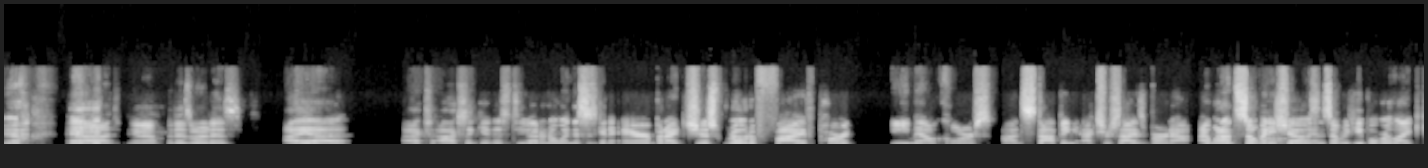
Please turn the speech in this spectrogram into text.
Yeah. It, uh, it, you know it is what it is. I uh actually I'll actually give this to you. I don't know when this is going to air, but I just wrote a five part email course on stopping exercise burnout. I went on so many oh, shows man. and so many people were like,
